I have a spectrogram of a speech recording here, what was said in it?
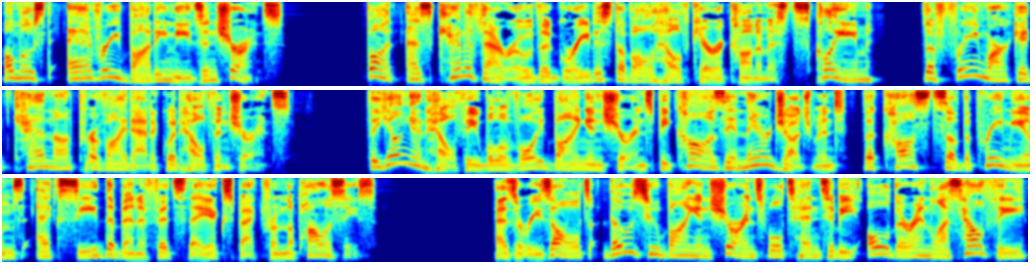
Almost everybody needs insurance. But as Kenneth Arrow, the greatest of all healthcare economists, claim, the free market cannot provide adequate health insurance. The young and healthy will avoid buying insurance because, in their judgment, the costs of the premiums exceed the benefits they expect from the policies. As a result, those who buy insurance will tend to be older and less healthy,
